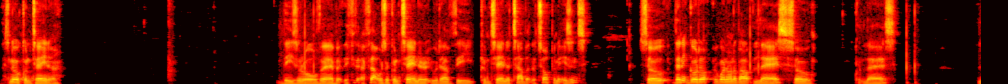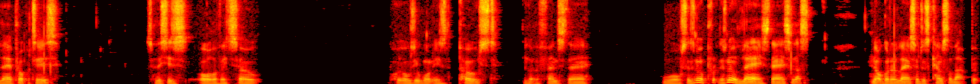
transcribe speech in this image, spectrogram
There's no container. These are all there, but if, if that was a container, it would have the container tab at the top, and it isn't. So then it, got, it went on about layers. So layers, layer properties. So this is all of it. So all you want is the post. You've got the fence there, wall. So there's no there's no layers there. So that's not got a layer. So just cancel that. But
